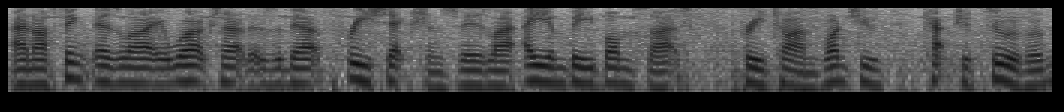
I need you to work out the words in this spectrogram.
And I think there's like it works out there's about three sections. So there's like A and B bomb sites three times. Once you've captured two of them,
